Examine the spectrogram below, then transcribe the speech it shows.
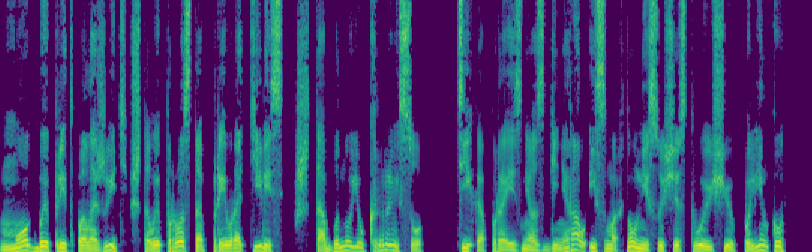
мог бы предположить, что вы просто превратились в штабную крысу», тихо произнес генерал и смахнул несуществующую пылинку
